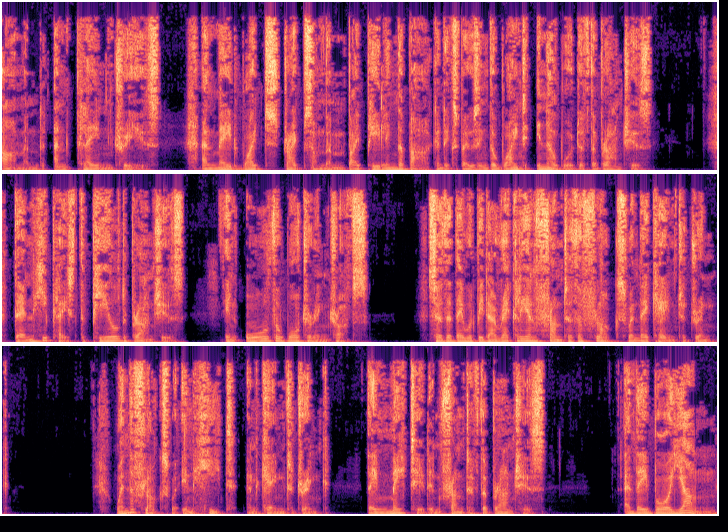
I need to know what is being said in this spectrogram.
almond, and plane trees, and made white stripes on them by peeling the bark and exposing the white inner wood of the branches. Then he placed the peeled branches in all the watering troughs, so that they would be directly in front of the flocks when they came to drink. When the flocks were in heat and came to drink, they mated in front of the branches, and they bore young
